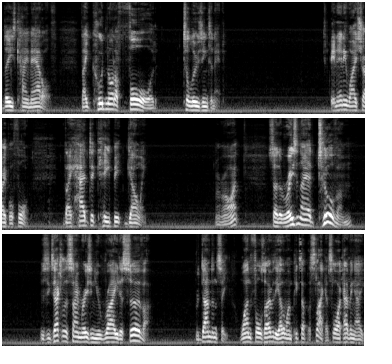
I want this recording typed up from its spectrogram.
these came out of. They could not afford to lose internet in any way, shape, or form. They had to keep it going. All right. So the reason they had two of them is exactly the same reason you raid a server. Redundancy. One falls over, the other one picks up the slack. It's like having a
